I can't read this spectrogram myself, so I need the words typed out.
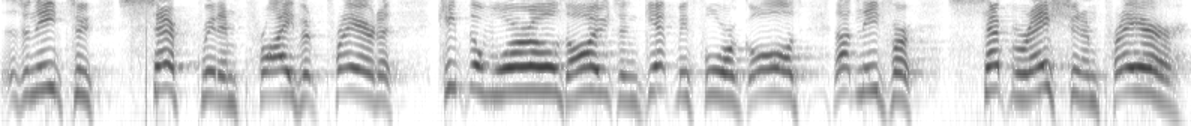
There's a need to separate in private prayer to keep the world out and get before God. That need for separation in prayer.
